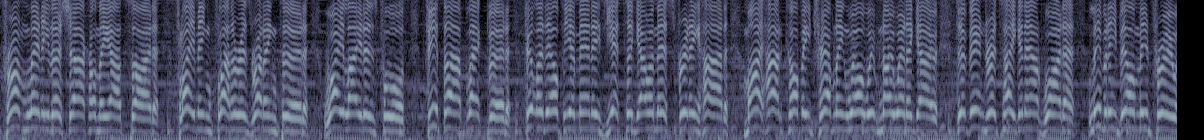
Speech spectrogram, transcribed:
from Lenny the Shark on the outside. Flaming Flutter is running third. Waylaid is fourth. Fifth are Blackbird. Philadelphia Man is yet to go and they're sprinting hard. My hard copy travelling well with nowhere to go. Devendra taken out wider. Liberty Belle Midfrew.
